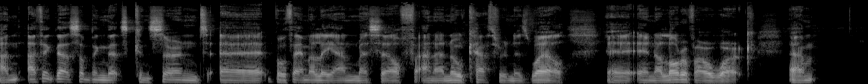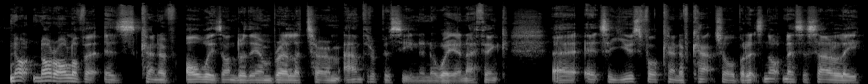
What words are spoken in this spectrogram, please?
And I think that's something that's concerned uh, both Emily and myself, and I know Catherine as well, uh, in a lot of our work. Um, not not all of it is kind of always under the umbrella term Anthropocene in a way, and I think uh, it's a useful kind of catch-all, but it's not necessarily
